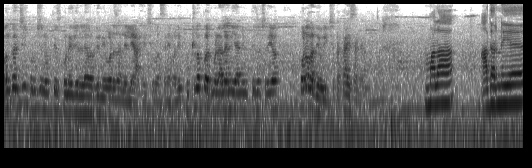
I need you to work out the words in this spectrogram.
पंकजजी तुमची नुकतीच पुणे जिल्ह्यावरती निवड झालेली आहे शिवसेनेमध्ये. कुठलं पद मिळालं आणि या नियुक्तीचं श्रेय कोणाला देऊ इच्छिता? काय सांगा मला आदरणीय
